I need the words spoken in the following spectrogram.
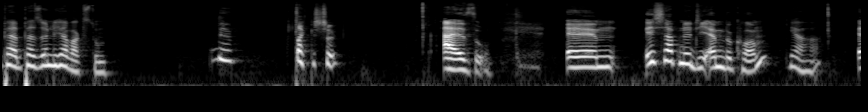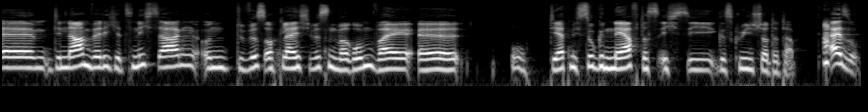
per persönlicher Wachstum. Ja, Dankeschön. Also, ähm, ich habe eine DM bekommen. Ja. Ähm, den Namen werde ich jetzt nicht sagen und du wirst auch gleich wissen, warum, weil äh, oh, die hat mich so genervt, dass ich sie gescreenshottet habe. Ah. Also,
